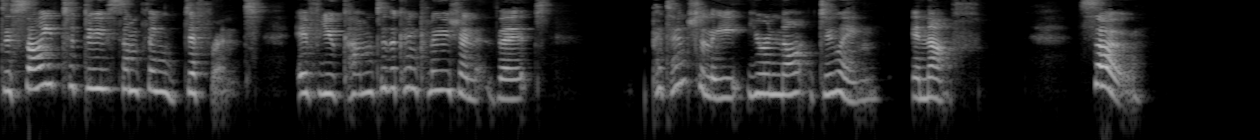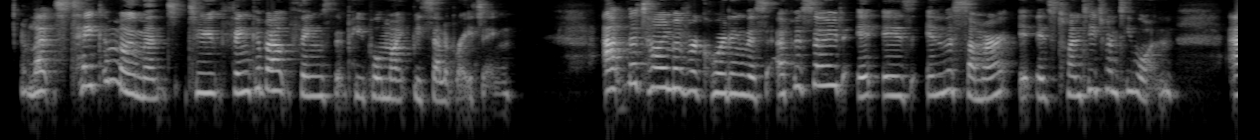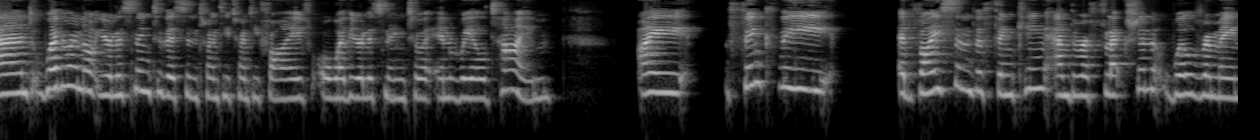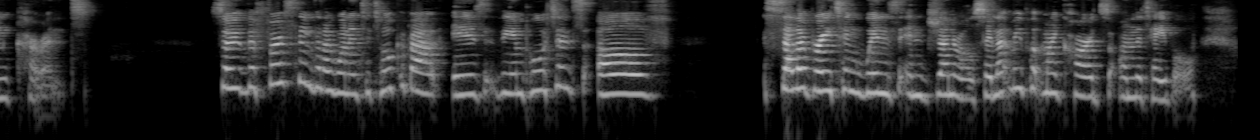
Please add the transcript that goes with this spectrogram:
decide to do something different if you come to the conclusion that potentially you're not doing enough. So, let's take a moment to think about things that people might be celebrating. At the time of recording this episode, it is in the summer, it is 2021. And whether or not you're listening to this in 2025 or whether you're listening to it in real time, I think the advice and the thinking and the reflection will remain current. So, the first thing that I wanted to talk about is the importance of celebrating wins in general. So, let me put my cards on the table.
